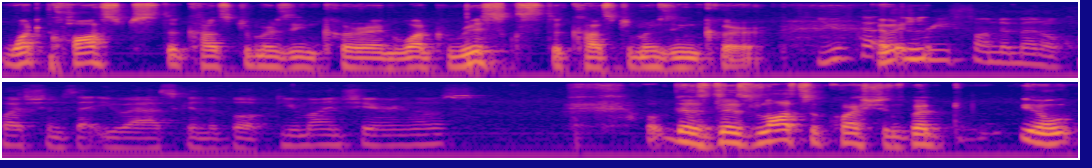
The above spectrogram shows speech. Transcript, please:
what costs the customers incur and what risks the customers incur. You've got I mean, three fundamental questions that you ask in the book. Do you mind sharing those? there's there's lots of questions, but you know,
